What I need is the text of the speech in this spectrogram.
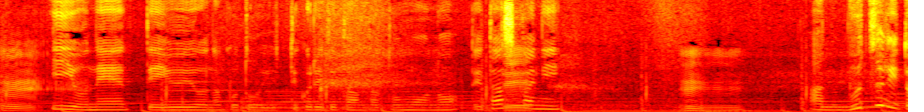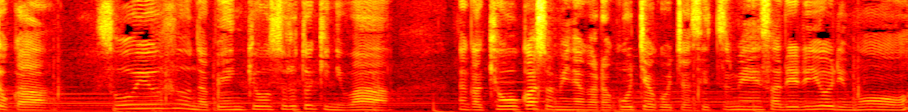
うん。いいよねっていうようなことを言ってくれてたんだと思うの。で確かにうんうん。あの物理とかそういう風な勉強をする時にはなんか教科書見ながらごちゃごちゃ説明されるよりも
